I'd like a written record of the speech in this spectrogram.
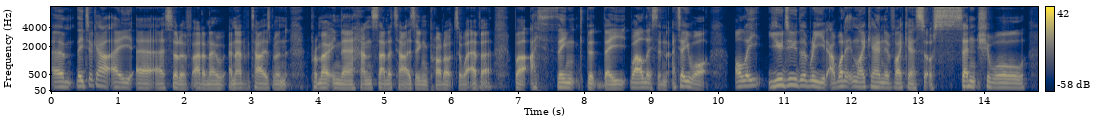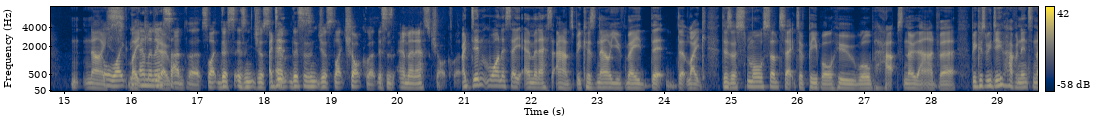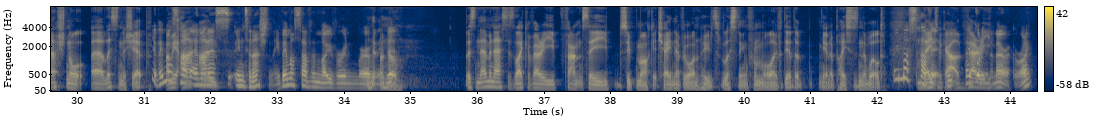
um, they took out a, a, a sort of I don't know an advertisement promoting their hand sanitizing products or whatever. But I think that they well listen. I tell you what, Ollie, you do the read. I want it in like kind of like a sort of sensual, nice, Or like the you M&S know, adverts. Like this isn't just I did- M- this isn't just like chocolate. This is M&S chocolate. I didn't want to say M&S ads because now you've made that that like there's a small subsect of people who will perhaps know that advert because we do have an international uh, listenership. yeah, they I must mean, have I- M&S internationally. They must have them over in wherever they no. Listen, M&S is like a very fancy supermarket chain. Everyone who's listening from all over the other you know places in the world. They must have They it. took out a They've got very- it in America, right?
